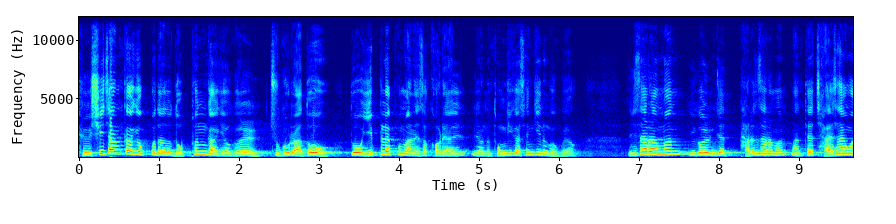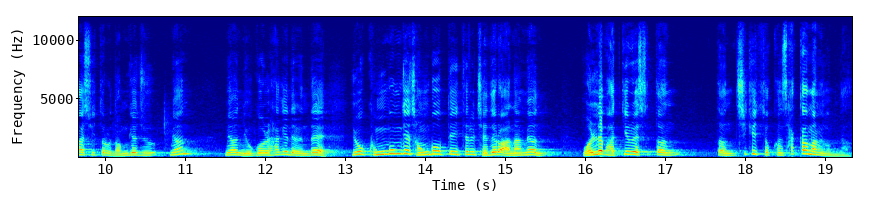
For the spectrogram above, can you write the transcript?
그 시장 가격보다도 높은 가격을 주고라도 또 이 플랫폼 안에서 거래하려는 동기가 생기는 거고요. 이 사람은 이걸 이제 다른 사람한테 잘 사용할 수 있도록 넘겨주면 면 요걸 하게 되는데 요 공공재 정보 업데이트를 제대로 안 하면 원래 받기로 했었던 어떤 security token 삭감하는 겁니다.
